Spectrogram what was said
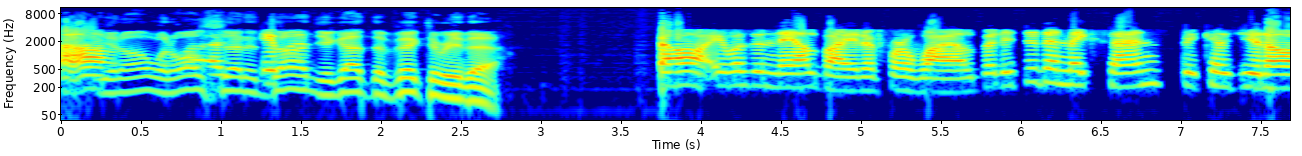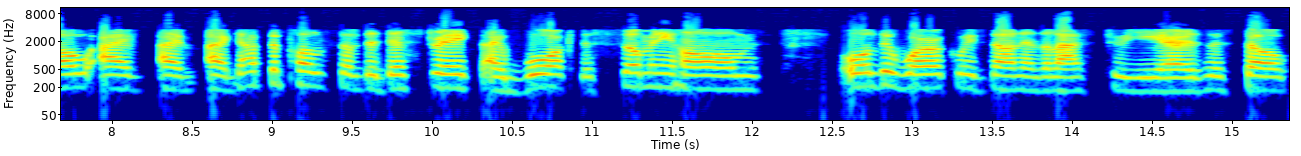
uh, you know, when all said and done, was, you got the victory there. Oh, it was a nail biter for a while, but it didn't make sense because you know I've I've I got the pulse of the district. I walked to so many homes, all the work we've done in the last two years. So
